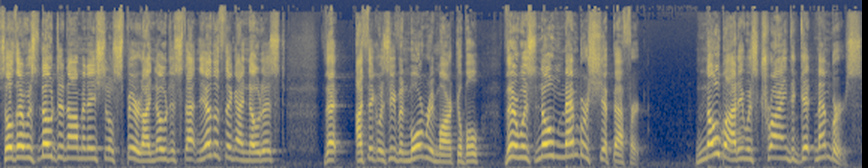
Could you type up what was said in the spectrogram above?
So there was no denominational spirit. I noticed that. And the other thing I noticed that I think was even more remarkable there was no membership effort. Nobody was trying to get members.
